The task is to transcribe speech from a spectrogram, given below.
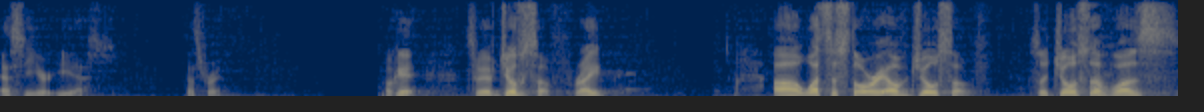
SE or ES? That's right. Okay, so we have Joseph, right? Uh, what's the story of Joseph? So Joseph was,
